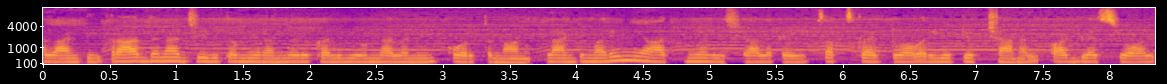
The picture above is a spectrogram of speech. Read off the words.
అలాంటి ప్రార్థనా జీవితం మీరందరూ కలిగి ఉండాలని కోరుతున్నాను. అలాంటి మరిన్ని ఆత్మీయ విషయాలకై subscribe to our YouTube channel. God bless you all.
